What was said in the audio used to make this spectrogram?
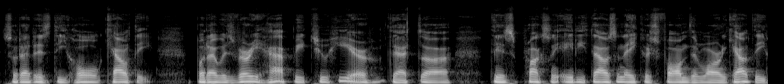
So that is the whole county. But I was very happy to hear that uh, there's approximately 80,000 acres farmed in Warren County.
